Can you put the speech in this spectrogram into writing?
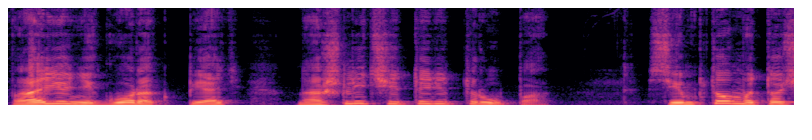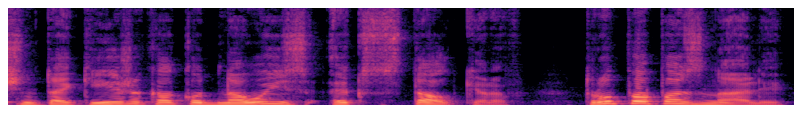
в районе горок 5 нашли четыре трупа. Симптомы точно такие же, как у одного из экс-сталкеров. Трупы опознали.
